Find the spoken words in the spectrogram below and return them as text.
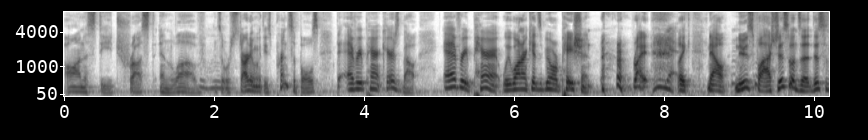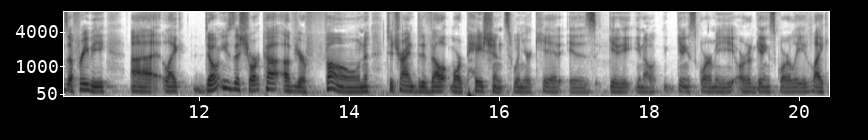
honesty trust and love. And so we're starting with these principles that every parent cares about. Every parent we want our kids to be more patient right? Yes. like now newsflash this one's a this one's a freebie. Uh, like don't use the shortcut of your phone to try and develop more patience when your kid is getting you know getting squirmy or getting squirrely. Like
